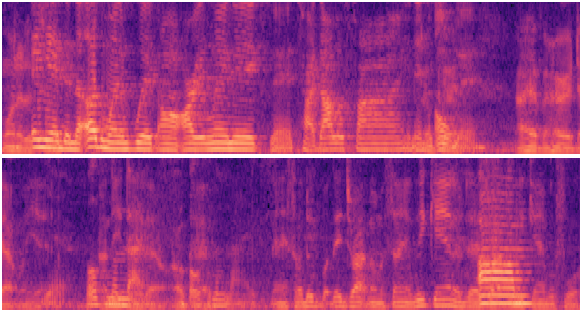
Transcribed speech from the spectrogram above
One of the And two. yeah, then the other one with um, Ari Lennox and Ty Dolla Sign and Okay. Omen. I haven't heard that one yet. Yeah, both I of them nice. one. Both of them nice. And so they, they dropped on the same weekend or they dropped Um, the weekend before?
